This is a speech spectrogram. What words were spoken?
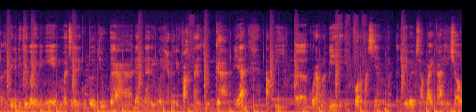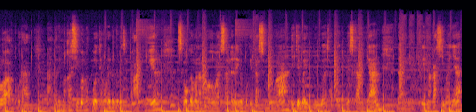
uh, jadi di JBM ini membaca dari Google juga dan dari melihat dari fakta juga ya. Tapi uh, kurang lebih informasi yang di JBM sampaikan insya Allah akurat kasih banget buat yang udah dengerin sampai akhir semoga menambah wawasan dan ilmu kita semua di JBM juga sampai juga sekalian dan terima kasih banyak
